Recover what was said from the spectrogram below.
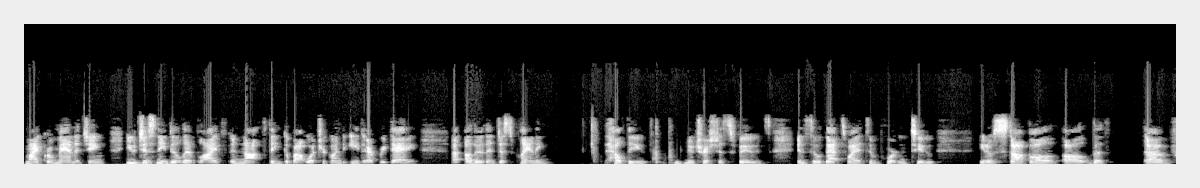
micromanaging you just need to live life and not think about what you're going to eat every day uh, other than just planning healthy, nutritious foods. And so that's why it's important to, you know, stop all all the of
